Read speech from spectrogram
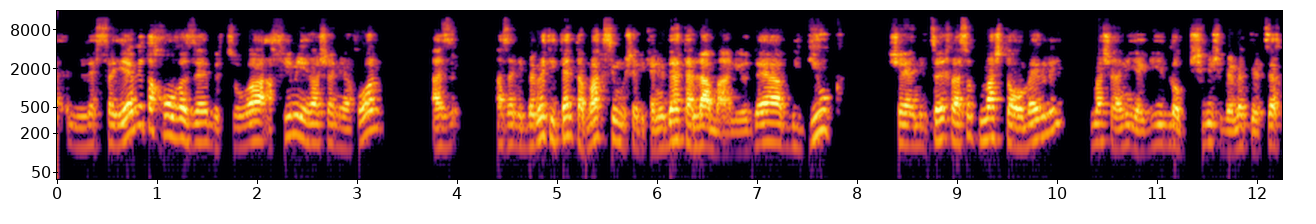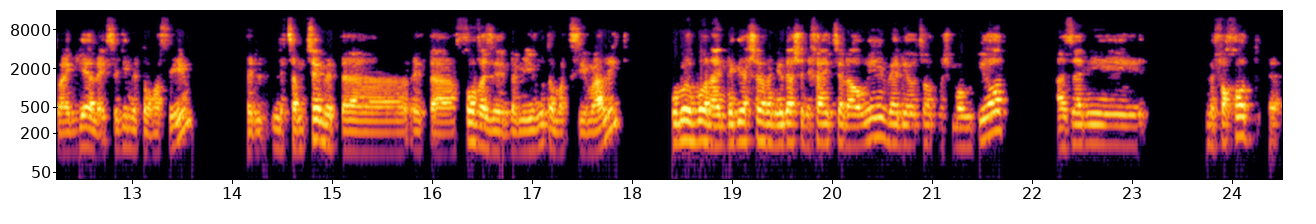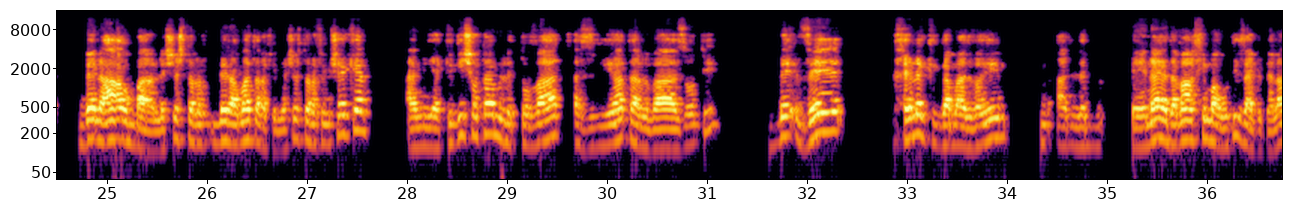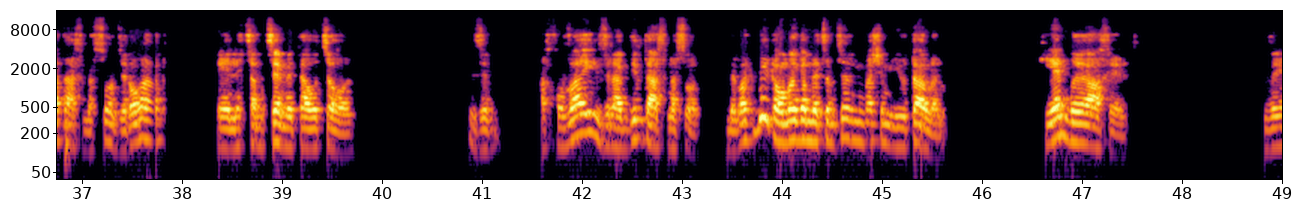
לסיים את החוב הזה בצורה הכי מהירה שאני יכול, אז, אז אני באמת אתן את המקסימום שלי, כי אני יודע את הלמה, אני יודע בדיוק שאני צריך לעשות מה שאתה אומר לי, מה שאני אגיד לו בשביל שבאמת יצליח להגיע להישגים מטורפים, ולצמצם את, ה, את החוב הזה במהירות המקסימלית. הוא אומר בוא נגיד עכשיו אני יודע שאני חי אצל ההורים ואין לי הוצאות משמעותיות, אז אני לפחות בין 4 ל-6,000, בין 4,000 ל-6,000 שקל אני אקדיש אותם לטובת הסגירת ההלוואה הזאת, וחלק גם מהדברים, בעיניי הדבר הכי מהותי זה הגדלת ההכנסות, זה לא רק אה, לצמצם את ההוצאות, זה, החובה היא זה להגדיל את ההכנסות, במקביל כמובן גם לצמצם מה שמיותר לנו, כי אין ברירה אחרת. ו...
